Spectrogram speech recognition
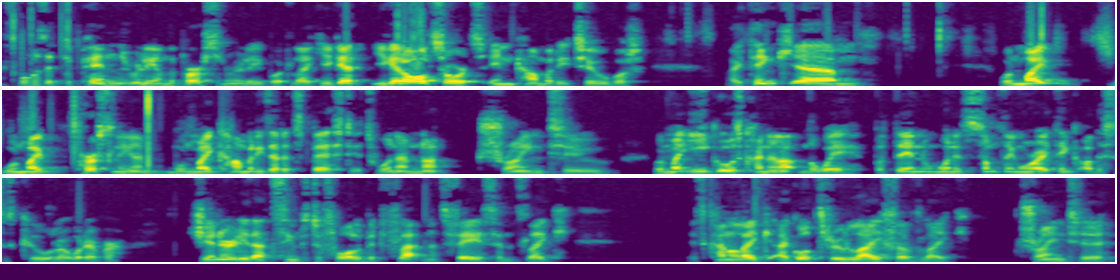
I suppose it depends really on the person, really. But like you get you get all sorts in comedy too, but I think um, when my when my personally I'm, when my comedy's at its best, it's when I'm not trying to when my ego is kind of not in the way. But then when it's something where I think, oh, this is cool or whatever, generally that seems to fall a bit flat in its face, and it's like it's kind of like I go through life of like trying to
